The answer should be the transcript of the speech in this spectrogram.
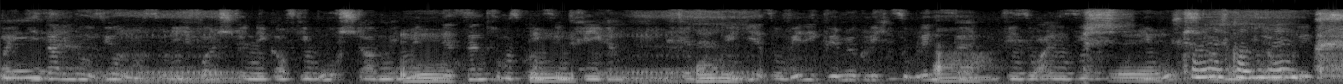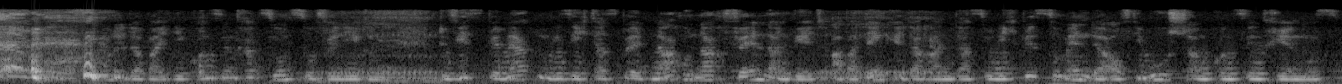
Bei dieser Illusion musst du dich vollständig auf die Buchstaben inmitten des Zentrums konzentrieren. Versuche hier so wenig wie möglich zu blinzeln. Visualisiere die nicht konzentrieren. Buchstaben, ohne dabei die Konzentration zu verlieren. Du wirst bemerken, wie sich das Bild nach und nach verändern wird, aber denke daran, dass du dich bis zum Ende auf die Buchstaben konzentrieren musst.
